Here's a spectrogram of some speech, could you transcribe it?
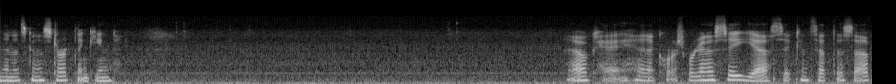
And then it's going to start thinking. Okay, and of course we're going to say yes, it can set this up.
